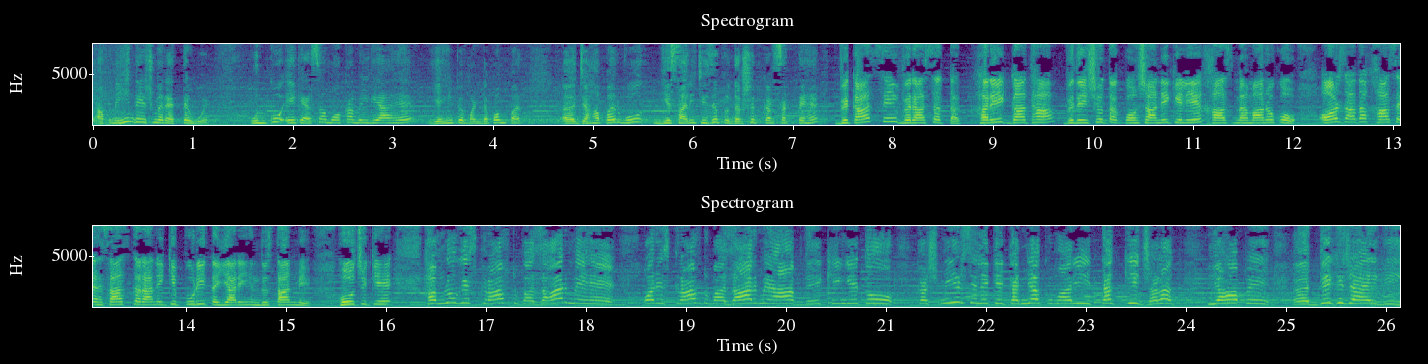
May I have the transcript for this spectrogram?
अपने ही देश में रहते हुए। उनको एक ऐसा मौका मिल गया है यहीं पे मंडपम पर जहाँ पर वो ये सारी चीज़ें प्रदर्शित कर सकते हैं। विकास से विरासत तक हर एक गाथा विदेशों तक पहुँचाने के लिए खास मेहमानों को और ज़्यादा खास एहसास कराने की पूरी तैयारी हिंदुस्तान में हो चुकी है। हम लोग इस क्राफ्ट बाज़ार में हैं और इस क्राफ्ट बाज़ार में आप देखेंगे तो कश्मीर से लेके कन्याकुमारी तक की झलक यहाँ पे दिख जाएगी।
